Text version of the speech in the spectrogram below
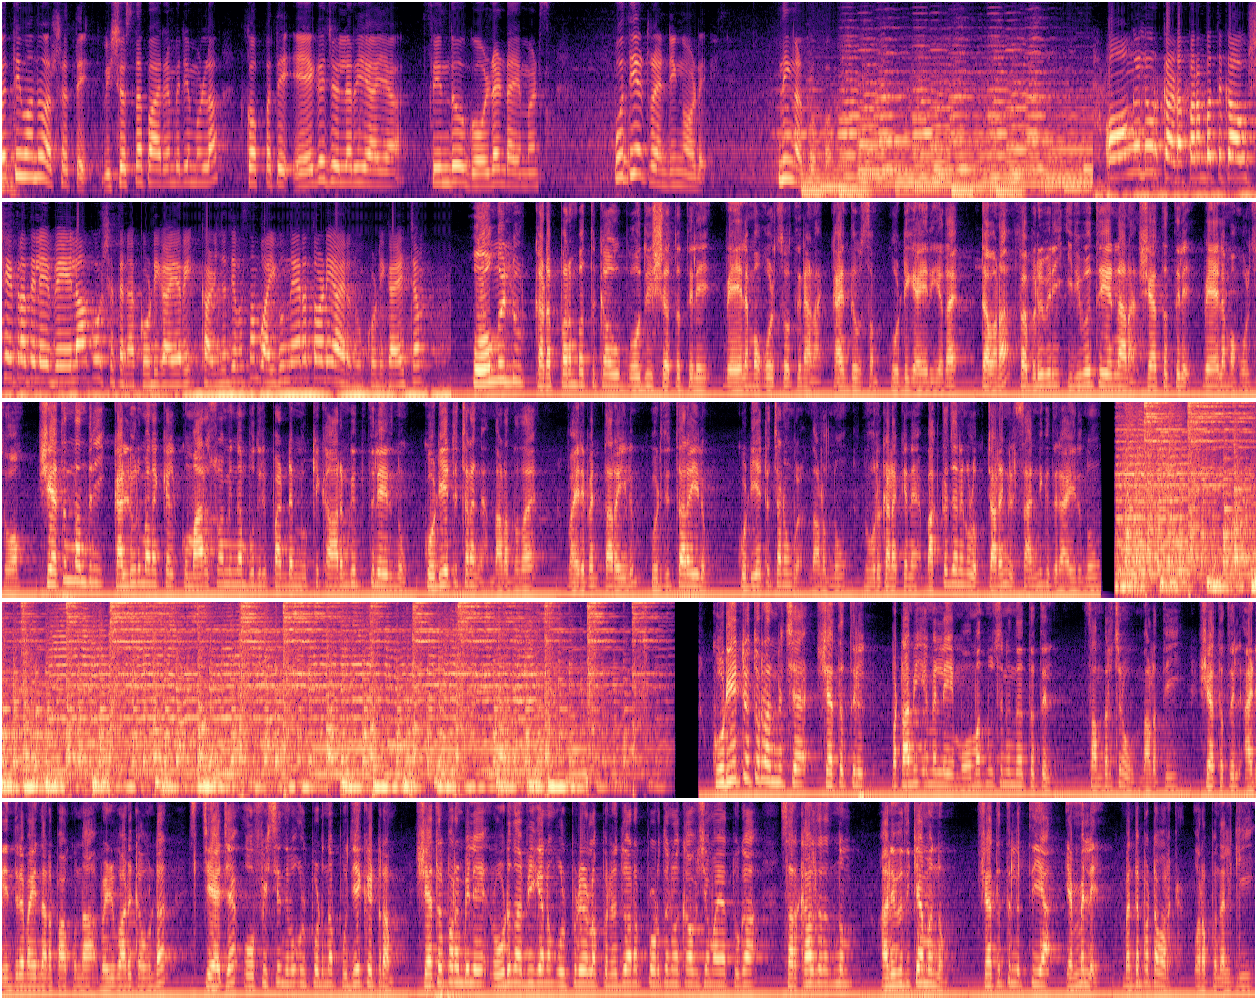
അൻപത്തിമൂന്ന് വർഷത്തെ വിശ്വസ്ത പാരമ്പര്യമുള്ള കൊപ്പത്തെ ഏക ജ്വല്ലറിയായ സിന്ധു ഗോൾഡൻ ഡയമണ്ട്സ് പുതിയ ട്രെൻഡിങ്ങോടെ നിങ്ങൾക്കൊപ്പം. ഓങ്ങല്ലൂർ കടപ്പറമ്പത്തുകാവ് ക്ഷേത്രത്തിലെ വേലാഘോഷത്തിന് കൊടികയറി. കഴിഞ്ഞ ദിവസം വൈകുന്നേരത്തോടെയായിരുന്നു കൊടികയറ്റം. ഓങ്ങല്ലൂർ കടപ്പറമ്പത്തുകാവ് ബോധിക്ഷേത്രത്തിലെ വേല മഹോത്സവത്തിനാണ് കഴിഞ്ഞ ദിവസം കൊടികയറിയത്. ഇത്തവണ ഫെബ്രുവരി ഇരുപത്തിയേഴിനാണ് ക്ഷേത്രത്തിലെ വേല മഹോത്സവം ക്ഷേത്രം തന്ത്രി കല്ലൂർ മനക്കൽ കുമാരസ്വാമി നമ്പൂതിരിപ്പാടിന്റെ മുഖ്യ കാർമ്മികത്വത്തിലായിരുന്നു കൊടിയേറ്റ ചടങ്ങ് നടന്നത്. വൈരപ്പൻ തറയിലും കുരുതിത്തറയിലും കൊടിയേറ്റ ചടങ്ങുകൾ നടന്നു. നൂറുകണക്കിന് ഭക്തജനങ്ങളും ചടങ്ങിൽ സന്നിഹിതരായിരുന്നു. കൊടിയേറ്റത്തോടനുബന്ധിച്ച് ക്ഷേത്രത്തിൽ Pattambi M L A Muhammad മുസിന്റെ നേതൃത്വത്തിൽ സന്ദർശനവും നടത്തി. ക്ഷേത്രത്തിൽ അടിയന്തരമായി നടപ്പാക്കുന്ന വഴിപാട് കൗണ്ടർ സ്റ്റേജ് ഓഫീസ് എന്നിവ ഉൾപ്പെടുന്ന പുതിയ കെട്ടിടം ക്ഷേത്രപ്പറമ്പിലെ റോഡ് നവീകരണം ഉൾപ്പെടെയുള്ള പുനരുദ്ധാരണ പ്രവർത്തനങ്ങൾക്ക് ആവശ്യമായ തുക സർക്കാർ തലത്തിൽ നിന്നും അനുവദിക്കാമെന്നും ക്ഷേത്രത്തിലെത്തിയ എം എൽ എ ബന്ധപ്പെട്ടവർക്ക് ഉറപ്പ് നൽകി.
